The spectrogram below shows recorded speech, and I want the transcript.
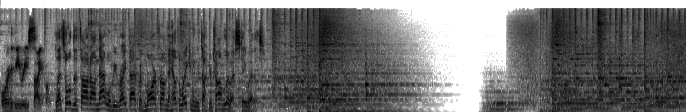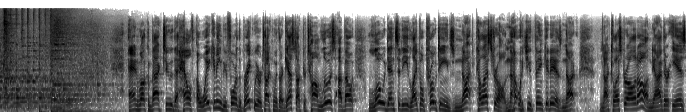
or to be recycled. Let's hold the thought on that. We'll be right back with more from the Health Awakening with Dr. Tom Lewis. Stay with us. And welcome back to the Health Awakening. Before the break, we were talking with our guest, Dr. Tom Lewis, about low density lipoproteins, not cholesterol, not what you think it is, not, not cholesterol at all. Neither is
